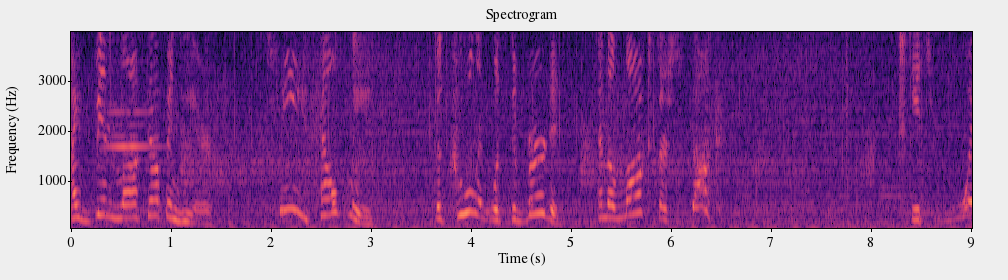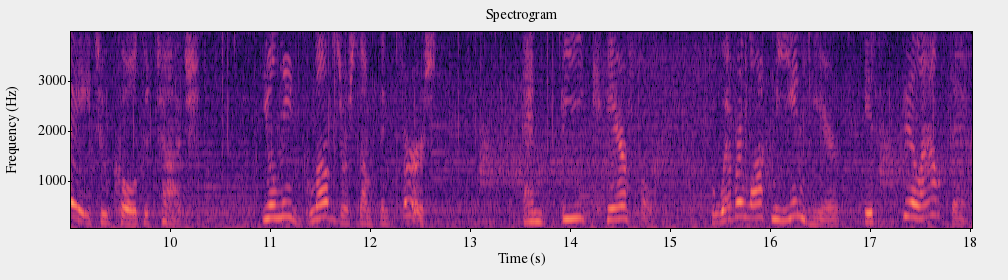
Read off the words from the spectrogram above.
I've been locked up in here. Please help me. The coolant was diverted, and the locks are stuck. It's way too cold to touch. You'll need gloves or something first. And be careful. Whoever locked me in here is still out there.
